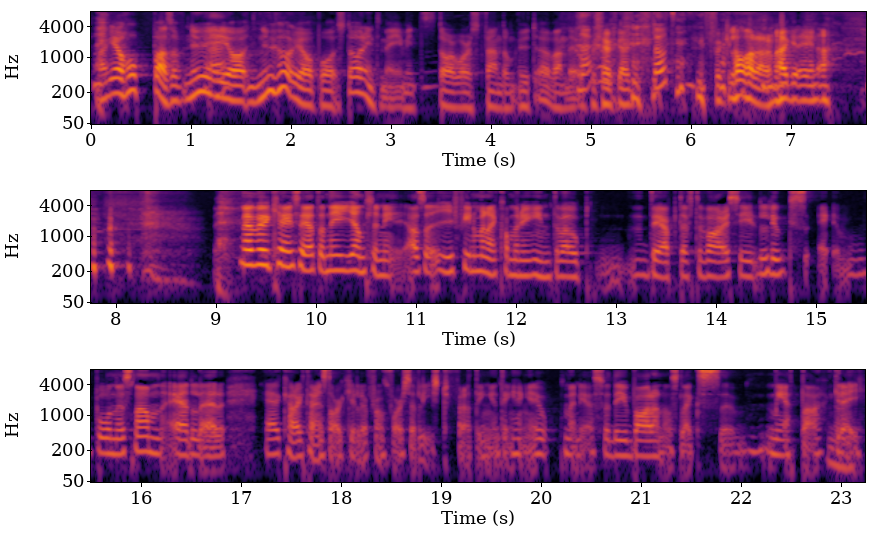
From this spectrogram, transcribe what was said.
Men jag hoppas, och nu, är Ja. jag, nu hör jag på, stör inte mig i mitt Star Wars fandom-utövande och Nej. försöka förklara de här grejerna. Men vi kan ju säga att den är egentligen, i- alltså i filmerna kommer den ju inte vara uppdöpt efter vare sig Lukes eh, bonusnamn eller eh, karaktären Starkiller från Force Unleashed för att ingenting hänger ihop med det. Så det är ju bara någon slags eh, meta-grej.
